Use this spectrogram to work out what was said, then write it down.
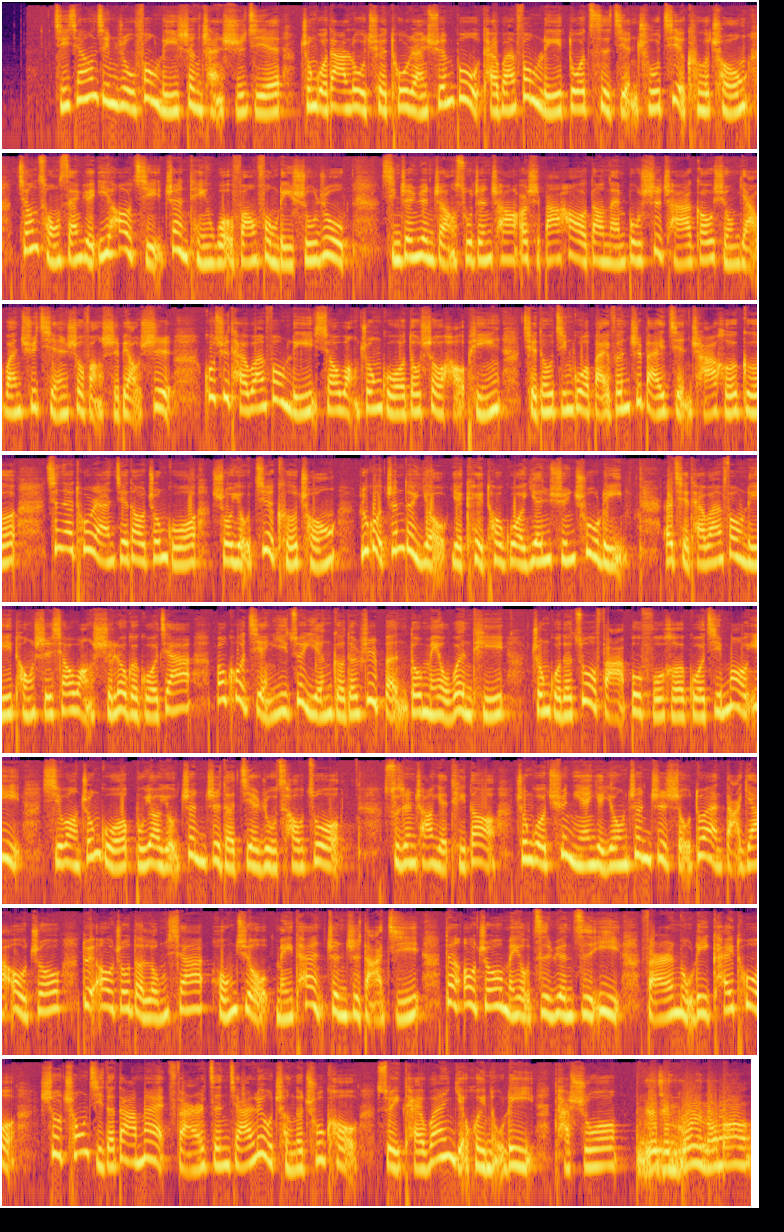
即将进入凤梨盛产时节，中国大陆却突然宣布，台湾凤梨多次检出介壳虫，将从三月一号起暂停我方凤梨输入。行政院长苏贞昌二十八号到南部视察高雄亚湾区前受访时表示，过去台湾凤梨销往中国都受好评，且都经过百分之百检查合格。现在突然接到中国说有介壳虫，如果真的有，也可以透过烟熏处理，而且台湾凤梨。同时销往十六个国家，包括检疫最严格的日本都没有问题。中国的做法不符合国际贸易，希望中国不要有政治的介入操作。苏贞昌也提到，中国去年也用政治手段打压澳洲，对澳洲的龙虾、红酒、煤炭政治打击，但澳洲没有自怨自艾，反而努力开拓，受冲击的大麦反而增加六成的出口，所以台湾也会努力。他说：“也请国内同胞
